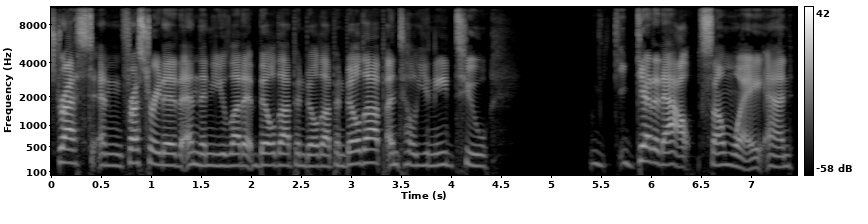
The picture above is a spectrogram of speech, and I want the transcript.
stressed and frustrated and then you let it build up and build up and build up until you need to get it out some way. And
